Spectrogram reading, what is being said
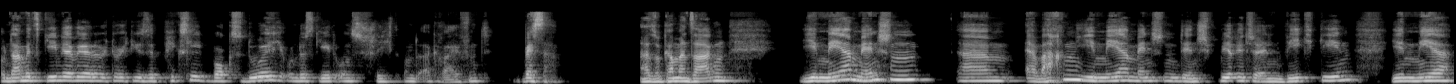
Und damit gehen wir wieder durch, durch diese Pixelbox durch und es geht uns schlicht und ergreifend besser. Also kann man sagen, je mehr Menschen ähm, erwachen, je mehr Menschen den spirituellen Weg gehen, je mehr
